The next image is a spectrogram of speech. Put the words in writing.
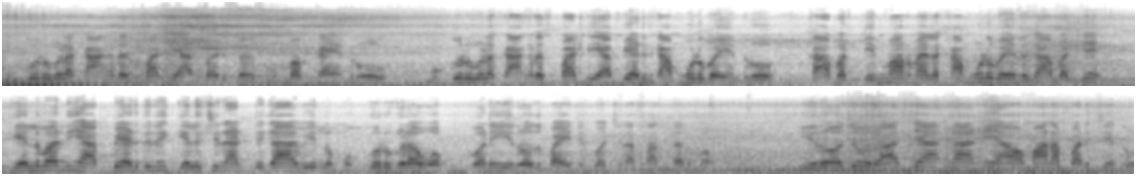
ముగ్గురు కూడా కాంగ్రెస్ పార్టీ అభ్యర్థితో కుమ్మక్కైనరు ముగ్గురు కూడా కాంగ్రెస్ పార్టీ అభ్యర్థికి అమ్ముడు పోయినరు. కాబట్టి తీర్మానమైలకు అమ్ముడు పోయినరు కాబట్టి గెలవని అభ్యర్థిని గెలిచినట్టుగా వీళ్ళు ముగ్గురు కూడా ఒప్పుకొని ఈరోజు బయటకు వచ్చిన సందర్భం. ఈరోజు రాజ్యాంగాన్ని అవమానపరిచిండ్రు.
